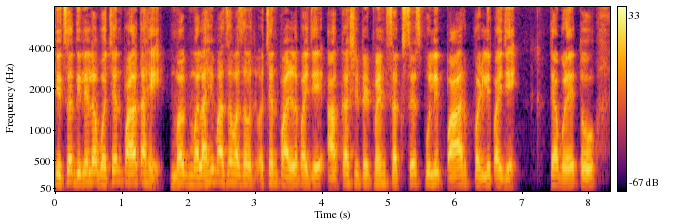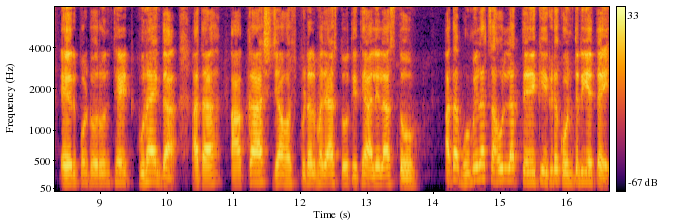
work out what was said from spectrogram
तिचं दिलेलं वचन पाळत आहे. मग मलाही माझं माझं वचन पाळलं पाहिजे. आकाशी ट्रीटमेंट सक्सेसफुली पार पडली पाहिजे. त्यामुळे तो एअरपोर्टवरून थेट पुन्हा एकदा आता आकाश ज्या हॉस्पिटलमध्ये असतो तिथे आलेला असतो. आता भूमीला चाहूल लागते की इकडे कोणतरी येत आहे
